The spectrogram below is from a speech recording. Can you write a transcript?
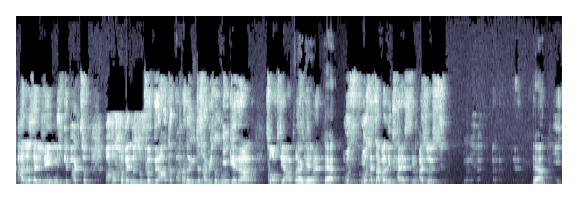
hat er sein Leben nicht gepackt, so, oh, was verwendest du für Wörter, paranoid, das habe ich noch nie gehört, so auf die Art. Weißt okay, ja. muss, muss jetzt aber nichts heißen. Also es, ja. ich,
